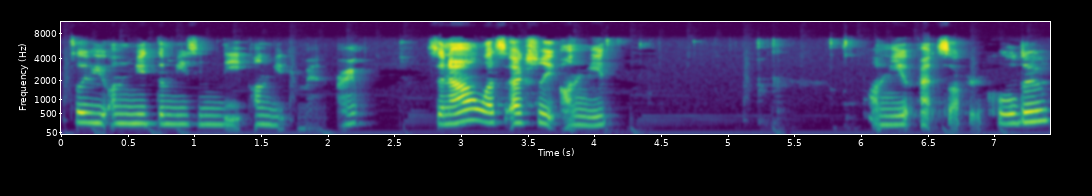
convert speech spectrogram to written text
until you unmute them using the unmute command, right? So now let's actually unmute unmute at soccer cool dude.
